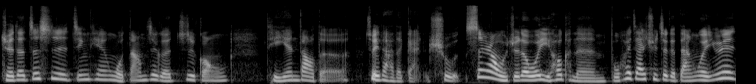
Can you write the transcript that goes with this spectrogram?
觉得这是今天我当这个志工体验到的最大的感触。虽然我觉得我以后可能不会再去这个单位，因为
